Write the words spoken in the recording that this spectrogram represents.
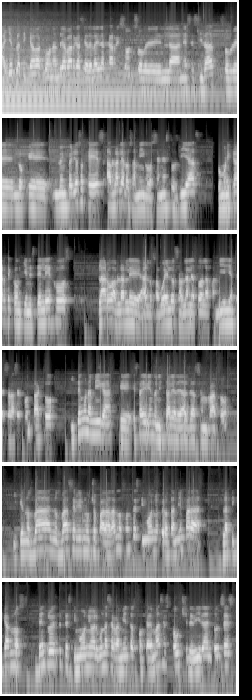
Ayer platicaba con Andrea Vargas y Adelaida Harrison sobre la necesidad, sobre lo que lo imperioso que es hablarle a los amigos en estos días, comunicarte con quien esté lejos, claro, hablarle a los abuelos, hablarle a toda la familia, empezar a hacer contacto. Y tengo una amiga que está viviendo en Italia desde hace un rato y que nos va, nos va a servir mucho para darnos un testimonio, pero también para platicarnos dentro de este testimonio algunas herramientas, porque además es coach de vida, entonces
